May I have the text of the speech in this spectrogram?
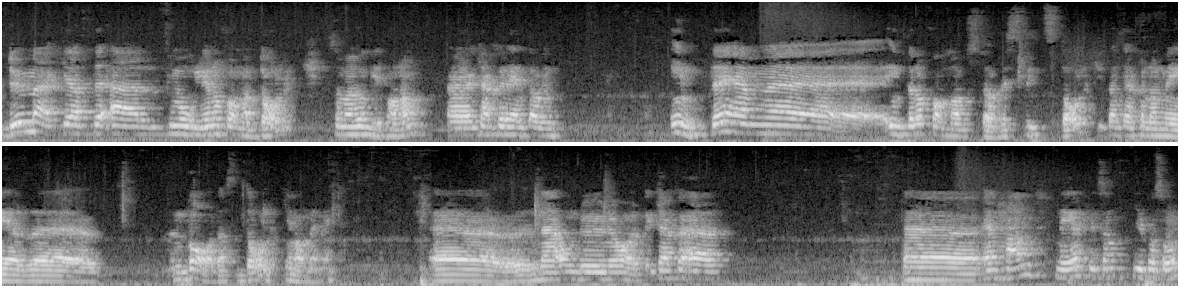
Du märker att det är förmodligen någon form av dolk som har huggit honom. Eh, kanske rent av en... Inte en... Eh, inte någon form av större stridsdolk utan kanske någon mer... Eh, en vardagsdolk i någon mening. Eh, när, om du nu har... Det kanske är... Eh, en hand ner, liksom, djupa sår.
